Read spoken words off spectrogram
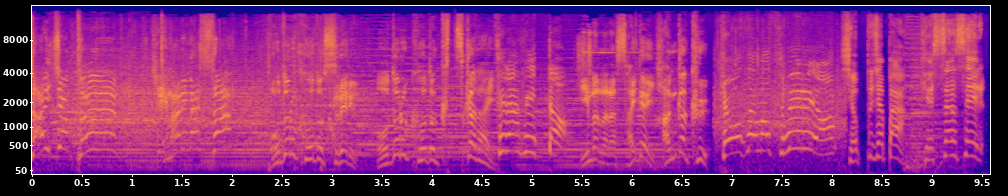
大ジャンプ!決まりました!驚くほど滑る驚くほどくっつかない。セラフィット。今なら最大半額。餃子も滑るよ。ショップジャパン決算セール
